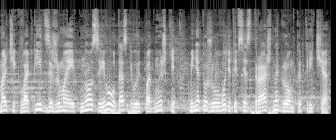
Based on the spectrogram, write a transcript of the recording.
Мальчик вопит, зажимает нос, и его утаскивают под мышки. Меня тоже уводят, и все страшно громко кричат.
